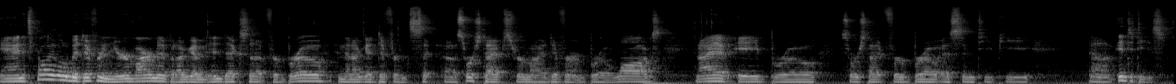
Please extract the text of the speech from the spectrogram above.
And it's probably a little bit different in your environment, but I've got an index set up for Bro, and then I've got different uh, source types for my different Bro logs. And I have a Bro source type for Bro SMTP um, entities.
